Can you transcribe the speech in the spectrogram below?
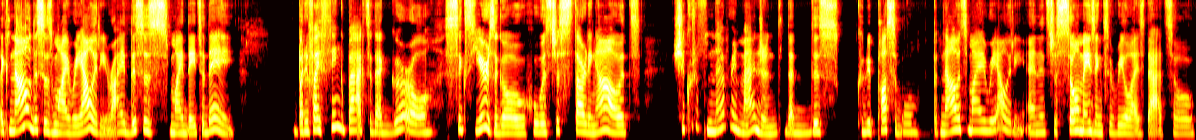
like now this is my reality right? This is my day to day but if i think back to that girl 6 years ago who was just starting out she could have never imagined that this could be possible but now it's my reality and it's just so amazing to realize that. So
